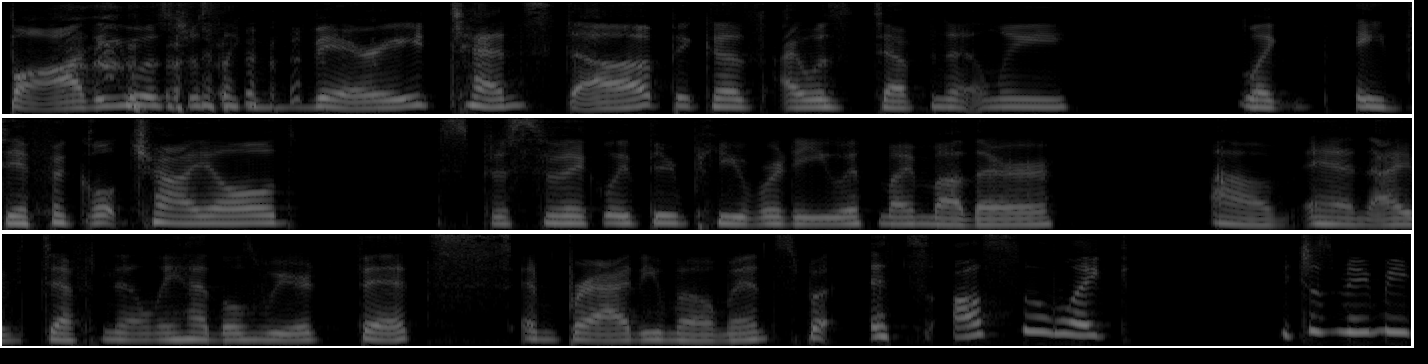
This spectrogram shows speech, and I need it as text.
body was just like very tensed up because I was definitely like a difficult child, specifically through puberty with my mother. Um, and I've definitely had those weird fits and bratty moments, but it's also like it just made me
